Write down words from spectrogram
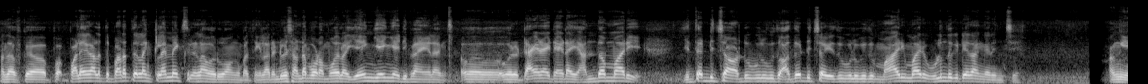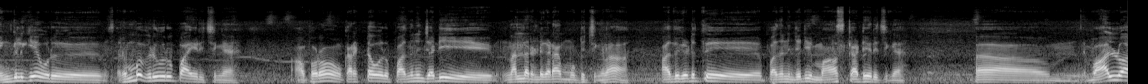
அந்த ப- பழைய காலத்து படத்தெல்லாம் கிளைமேக்ஸ்லாம் வருவாங்க பார்த்தீங்களா ரெண்டு பேரும் சண்டை போடும் போதில் ஏங்கி ஏங்கி அடிப்பாங்களே ஒரு டயர்டாய் டயர்டாய் அந்த மாதிரி. இது அடிச்சா அது உழுகுது அது அடிச்சா இது உழுகுது மாறி மாறி உளுந்துக்கிட்டே தாங்க இருந்துச்சு. அங்கே எங்களுக்கே ஒரு ரொம்ப விறுவிறுப்பாயிருச்சுங்க. அப்புறம் கரெக்டாக ஒரு பதினஞ்சு அடி நல்ல ரெண்டு கடை முட்டுச்சுங்களா? அதுக்கடுத்து பதினஞ்சு அடி மாஸ் காட்டிருச்சுங்க. வாழ்வா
